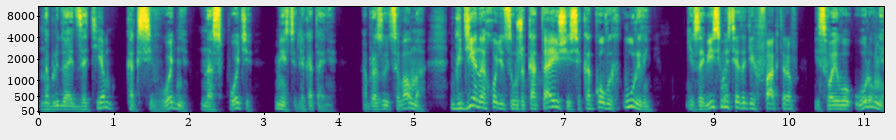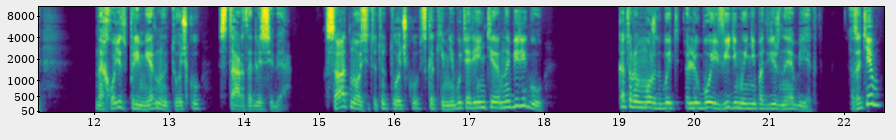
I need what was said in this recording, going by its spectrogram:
наблюдает за тем, как сегодня на споте, месте для катания, образуется волна, где находится уже катающийся, каков их уровень, и в зависимости от этих факторов и своего уровня – находит примерную точку старта для себя. Соотносит эту точку с каким-нибудь ориентиром на берегу, которым может быть любой видимый неподвижный объект. А затем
